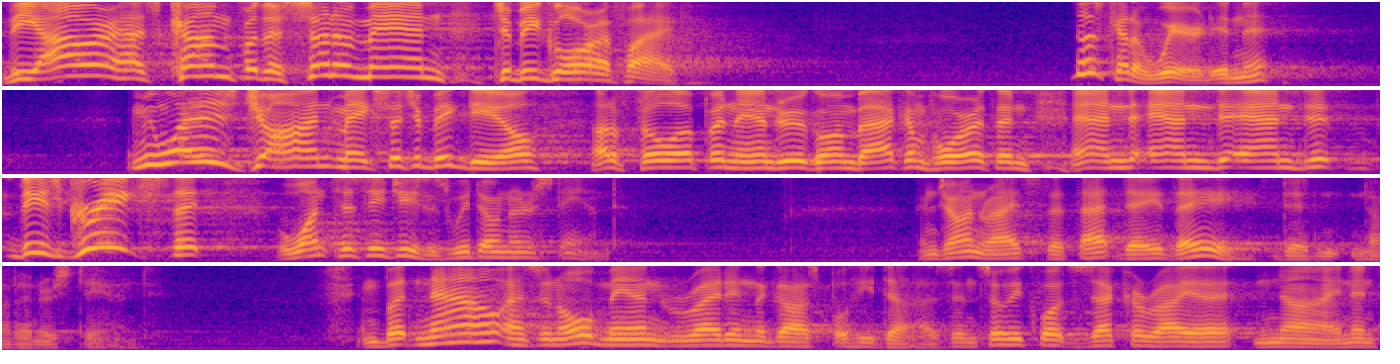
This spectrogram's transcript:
The hour has come for the Son of Man to be glorified. That's kind of weird, isn't it? I mean, why does John make such a big deal out of Philip and Andrew going back and forth and, and, and, and these Greeks that want to see Jesus? We don't understand. And John writes that that day they did not understand. But now, as an old man writing the gospel, he does. And so he quotes Zechariah 9. And,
